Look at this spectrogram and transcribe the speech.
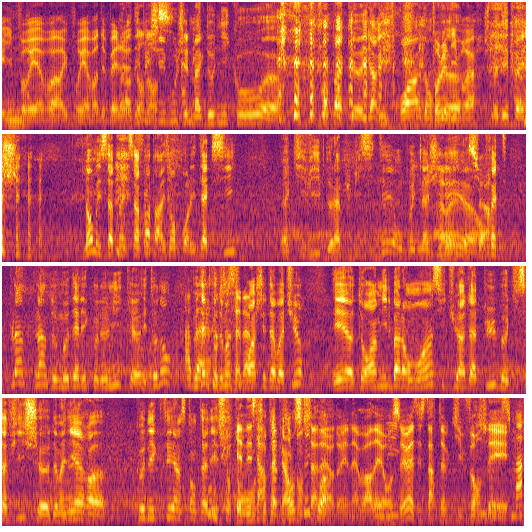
oui, il, pourrait y avoir, il pourrait y avoir de belles Alors tendances. dépêchez-vous, j'ai le McDo de Nico. euh, il faut pas qu'il arrive froid. Donc, Pour le euh, livreur. je me dépêche. non, mais ça peut être sympa, par exemple, pour les taxis euh, qui vivent de la publicité. On peut imaginer, Bah ouais, euh, sûr. en fait, plein, plein de modèles économiques euh, étonnants. Ah bah, Peut-être que demain ça tu pourras acheter ta voiture et tu auras 1000 balles en moins si tu as de la pub qui s'affiche euh, de manière connectée, instantanée sur, Il y a ton, des sur ta startups qui font carrosserie. ça quoi. d'ailleurs, il doit y en avoir d'ailleurs au. CES, des startups qui vendent des, smart.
